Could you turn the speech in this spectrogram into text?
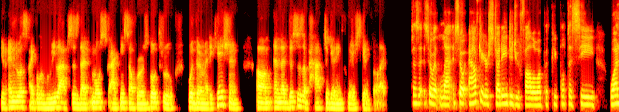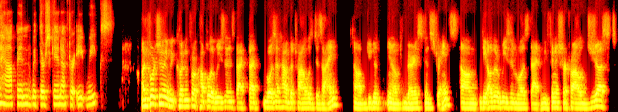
you know, endless cycle of relapses that most acne sufferers go through with their medication um, and that this is a path to getting clear skin for life. Does it so it la- so after your study, did you follow up with people to see what happened with their skin after eight weeks? Unfortunately, we couldn't for a couple of reasons. That that wasn't how the trial was designed uh, due to you know various constraints. Um, the other reason was that we finished our trial just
